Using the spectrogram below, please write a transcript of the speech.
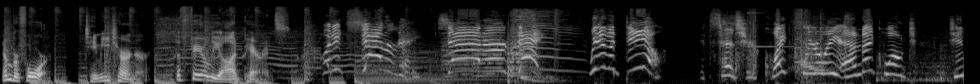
Number 4. Timmy Turner, The Fairly Odd Parents. But it's Saturday! Saturday! We have a deal! It says here quite clearly, and I quote, Timmy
